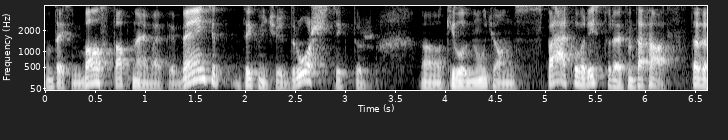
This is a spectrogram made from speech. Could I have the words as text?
nu, teiksim, balss statnē vai pie beņķa, cik viņš ir drošs, cik tur uh, kilonūķonu spēku var izturēt. Tā tā. Tad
